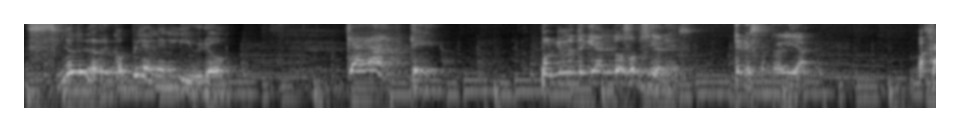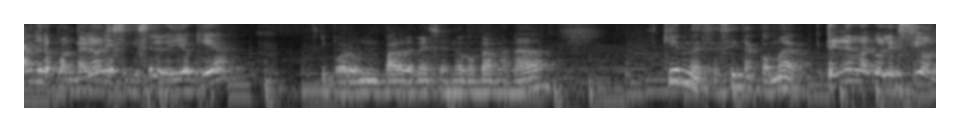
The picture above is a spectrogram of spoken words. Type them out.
si no te lo recopilan en el libro, cagaste. Porque no te quedan dos opciones. Tres en realidad. Bajarte los pantalones y que sea lo que Dios quiera. y por un par de meses no compras más nada. ¿Quién necesita comer? tener la colección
